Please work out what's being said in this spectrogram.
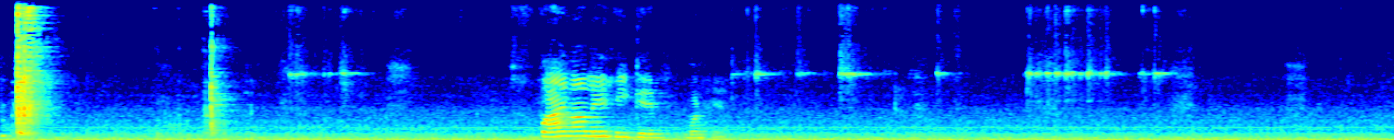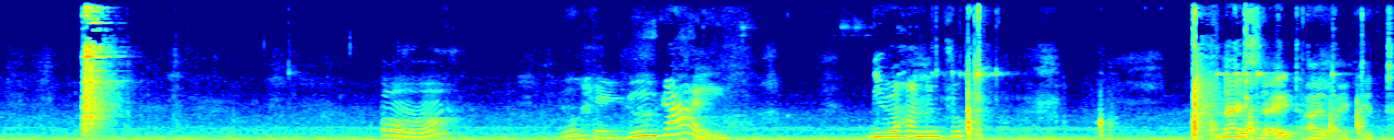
Finally he gave one hand. Give your hand and show. Nice, right? I like it.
